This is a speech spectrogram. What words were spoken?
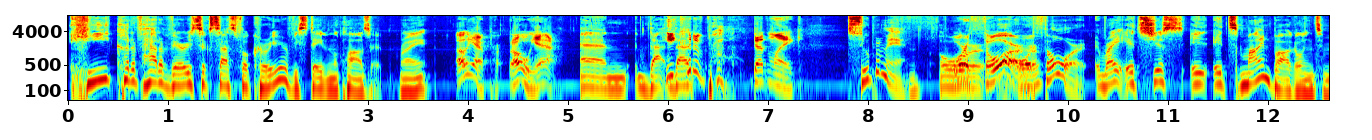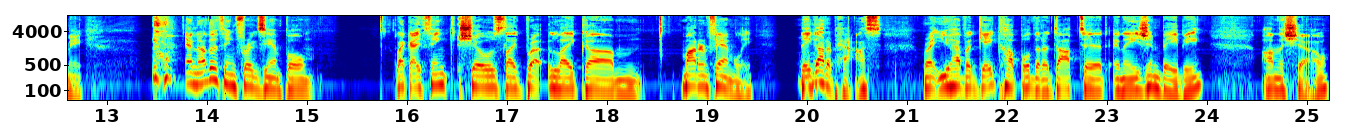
he could have had a very successful career if he stayed in the closet, right? Oh yeah, oh yeah. And that He that, could have probably been like Superman or, Or Thor. or Thor, right? It's just it, it's mind boggling to me. Another thing, for example, like I think shows like like um, Modern Family, they got a pass, right? You have a gay couple that adopted an Asian baby on the show.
